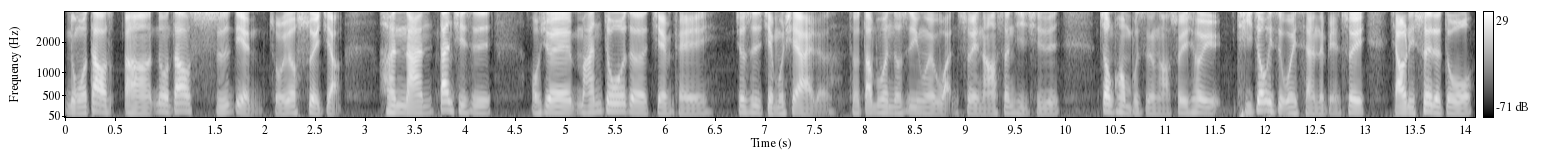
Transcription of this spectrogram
挪到呃挪到十点左右睡觉，很难，但其实我觉得蛮多的减肥就是减不下来的，就大部分都是因为晚睡，然后身体其实状况不是很好，所以会体重一直维持在那边。所以，假如你睡得多，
